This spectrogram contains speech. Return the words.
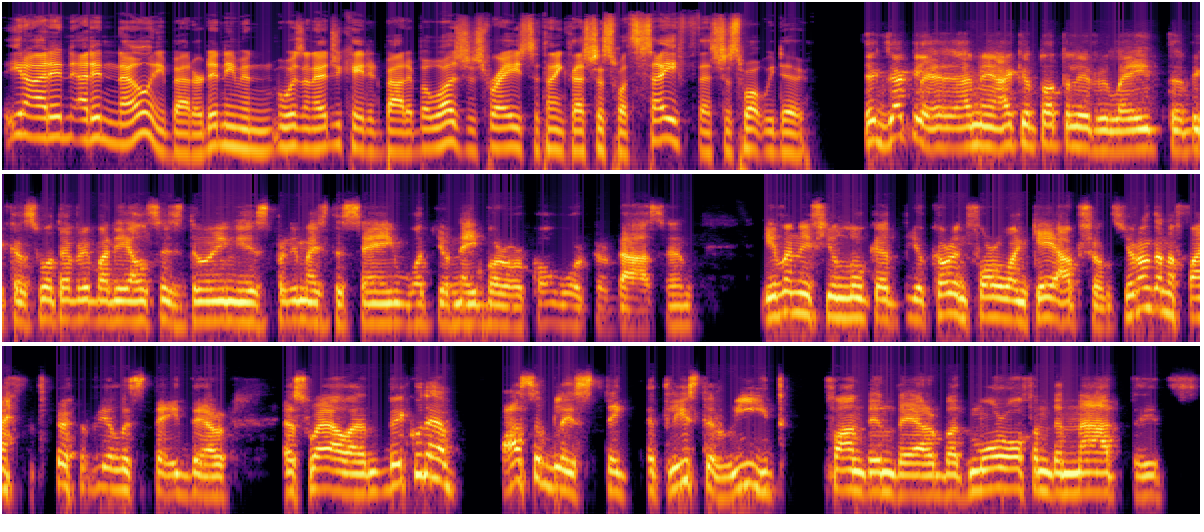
you know, I didn't, I didn't know any better. Didn't even, wasn't educated about it, but was just raised to think that's just what's safe. That's just what we do. Exactly. I mean, I can totally relate uh, because what everybody else is doing is pretty much the same what your neighbor or coworker does. And even if you look at your current 401k options, you're not going to find real estate there as well. And they could have possibly stick at least a REIT fund in there, but more often than not, it's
